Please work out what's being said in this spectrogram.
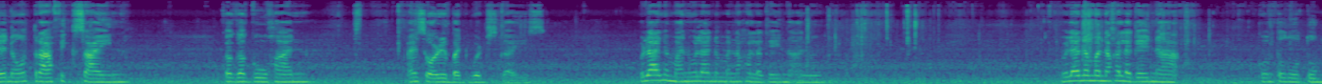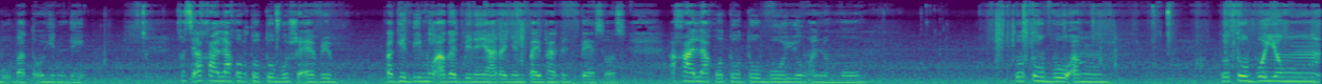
eh no, traffic sign. Kagaguhan. Ay, sorry, bad words, guys. Wala naman, wala naman nakalagay na ano. Wala naman nakalagay na kung tutubo ba to o hindi. Kasi akala ko tutubo siya every pag hindi mo agad binayaran yung 500 pesos. Akala ko tutubo yung ano mo. Tutubo ang tutubo yung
